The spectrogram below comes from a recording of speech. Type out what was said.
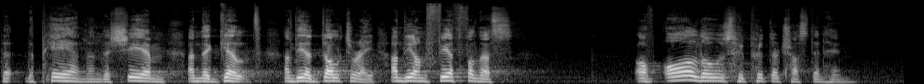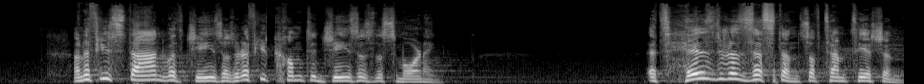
the, the, pain and the shame and the guilt and the adultery and the unfaithfulness of all those who put their trust in him. And if you stand with Jesus, or if you come to Jesus this morning, it's his resistance of temptation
